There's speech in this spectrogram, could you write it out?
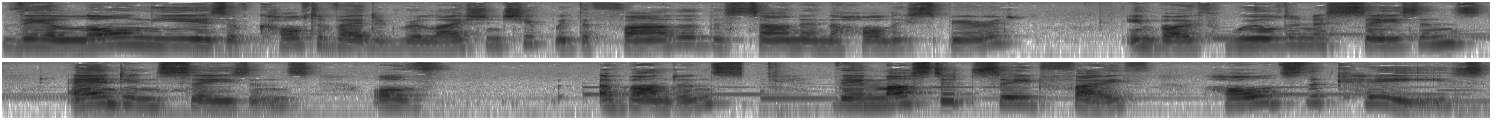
their long years of cultivated relationship with the Father, the Son, and the Holy Spirit, in both wilderness seasons and in seasons of abundance, their mustard seed faith holds the keys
